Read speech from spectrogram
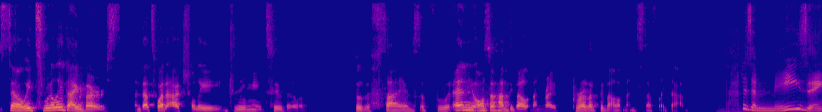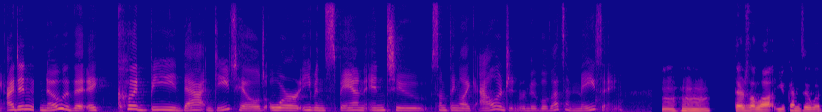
so it's really diverse and that's what actually drew me to the to the science of food and you also have development right product development stuff like that that is amazing. I didn't know that it could be that detailed or even span into something like allergen removal. That's amazing. Mm-hmm. There's a lot you can do with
